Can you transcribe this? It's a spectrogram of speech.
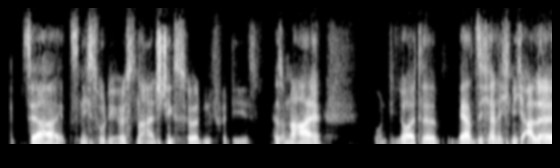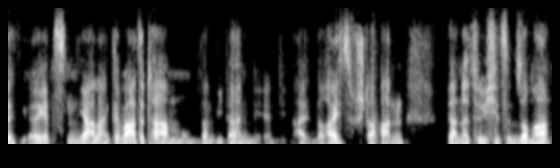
gibt es ja jetzt nicht so die höchsten Einstiegshürden für das Personal. Und die Leute werden sicherlich nicht alle äh, jetzt ein Jahr lang gewartet haben, um dann wieder in, in den alten Bereich zu starten. Wir hatten natürlich jetzt im Sommer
